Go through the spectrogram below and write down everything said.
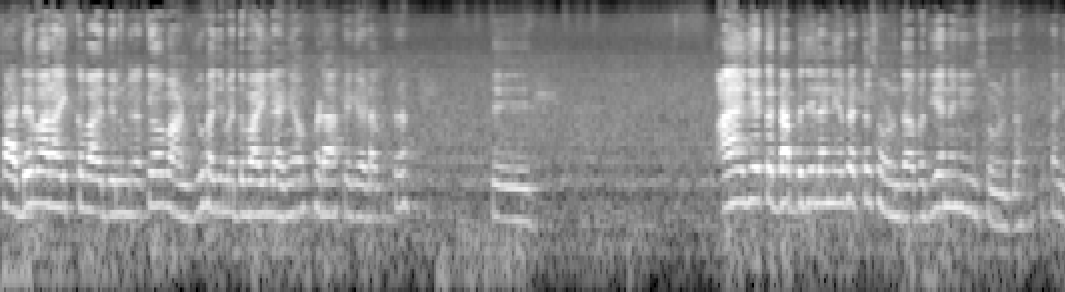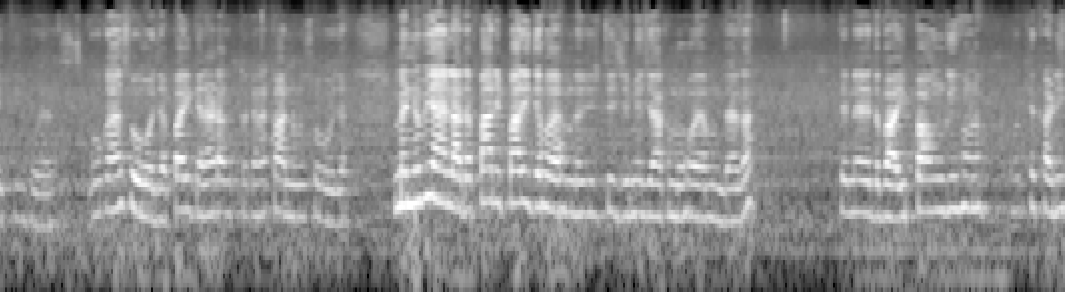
12:30 1 ਵਜੇ ਨੂੰ ਮੇਰਾ ਕਿਉਂ ਬਣ ਜੂ। ਹਜੇ ਮੈਂ ਦਵਾਈ ਲੈਣੀ ਆ, ਉਹ ਫੜਾ ਕੇ ਗਿਆ ਡਾਕਟਰ। ਤੇ ਆਏ ਜੇ ਇੱਕ ਦੱਬ ਜੇ ਲੈਣੀ ਆ, ਫਿਰ ਤਾਂ ਸੁਣਦਾ, ਵਧੀਆ ਨਹੀਂ ਸੁਣਦਾ। ਪਤਾ ਨਹੀਂ ਕੀ ਹੋਇਆ। ਉਹ ਕਹਿੰਦਾ ਸੋ ਜਾ ਭਾਈ ਕਹਿੰਦਾ, ਡਾਕਟਰ ਕਹਿੰਦਾ, ਕੰਨ ਨੂੰ ਸੋ ਜਾ ਮੈਨੂੰ ਵੀ ਐਂ ਲੱਗਦਾ ਭਾਰੀ ਭਾਰੀ ਜਿਹਾ ਹੋਇਆ ਹੁੰਦਾ ਜਿਸ ਤੇ ਜਿਵੇਂ ਜ਼ਖਮ ਹੋਇਆ ਹੁੰਦਾ ਹੈਗਾ। ਤੇ ਮੈਂ ਦਵਾਈ ਪਾਉਂਗੀ ਹੁਣ, ਉੱਥੇ ਖੜੀ।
